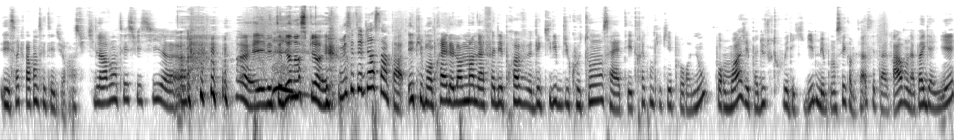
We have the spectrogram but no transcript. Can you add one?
Et c'est vrai que par contre, c'était dur. Hein. Celui qui l'a inventé, celui-ci, euh, Ouais, il était bien inspiré. mais c'était bien sympa. Et puis bon, après, le lendemain, on a fait l'épreuve d'équilibre du coton. Ça a été très compliqué pour nous. Pour moi, j'ai pas du tout trouvé l'équilibre. Mais bon, c'est comme ça, c'est pas grave. On n'a pas gagné.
